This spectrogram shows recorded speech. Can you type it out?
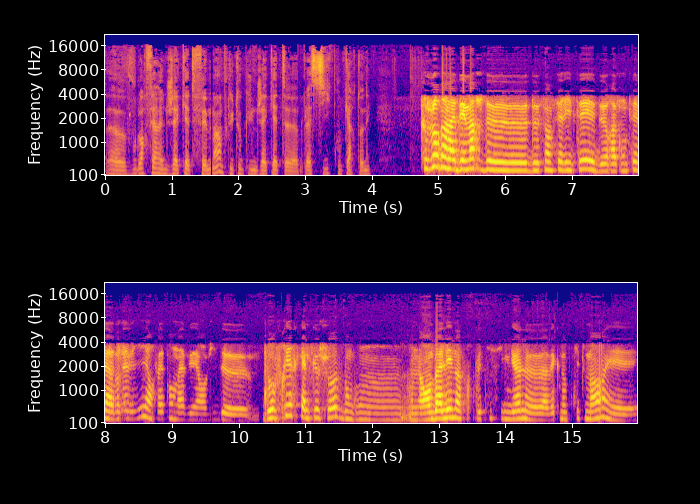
vouloir faire une jaquette fait main plutôt qu'une jaquette plastique ou cartonnée? Toujours dans la démarche de, de, sincérité et de raconter la vraie vie, en fait, on avait envie de d'offrir quelque chose, donc on, on, a emballé notre petit single euh, avec nos petites mains et,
